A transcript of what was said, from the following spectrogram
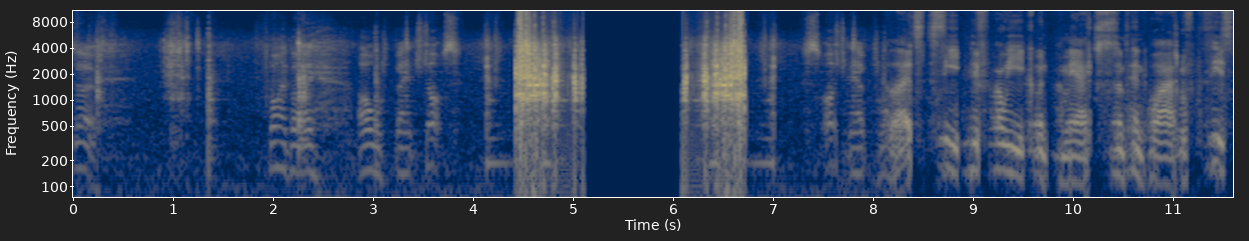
So, bye bye old bench tops. Let's see if we can make something out of this.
